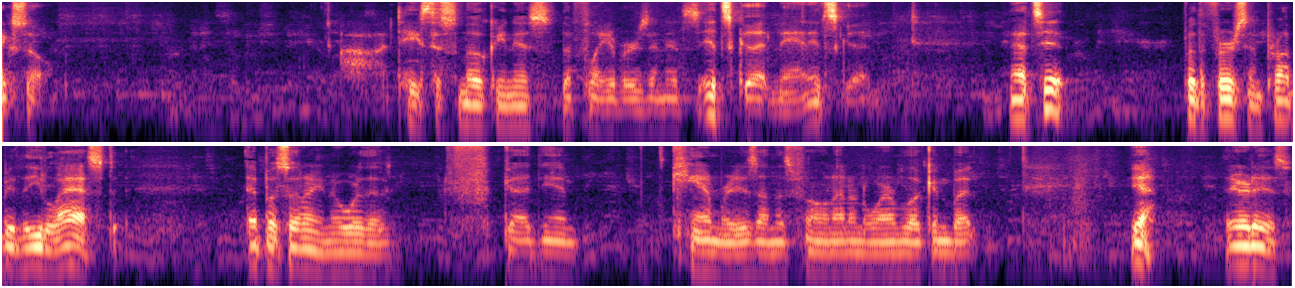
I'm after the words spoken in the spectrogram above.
Like so. Ah, taste the smokiness, the flavors, and it's it's good, man. It's good. That's it for the first and probably the last episode. I don't even know where the goddamn camera is on this phone. I don't know where I'm looking, but yeah, there it is.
